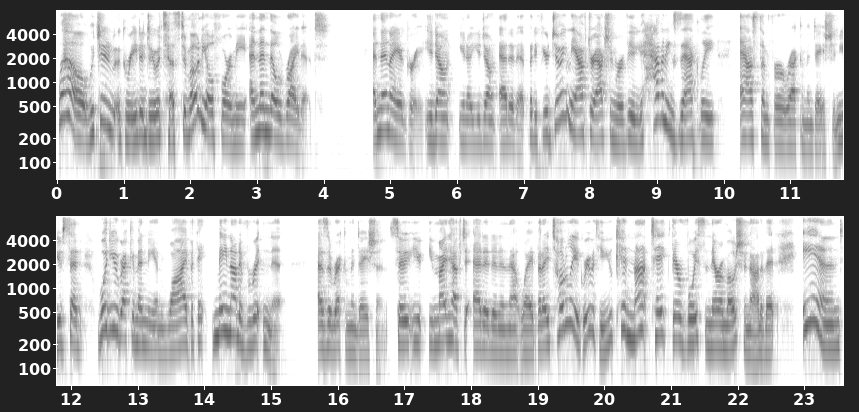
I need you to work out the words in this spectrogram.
well, would you agree to do a testimonial for me? And then they'll write it and then I agree. You don't, you know, you don't edit it. But if you're doing the after action review, you haven't exactly asked them for a recommendation. You've said, "Would you recommend me and why?" But they may not have written it as a recommendation. So you you might have to edit it in that way. But I totally agree with you. You cannot take their voice and their emotion out of it. And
